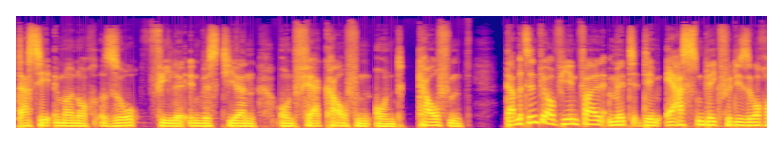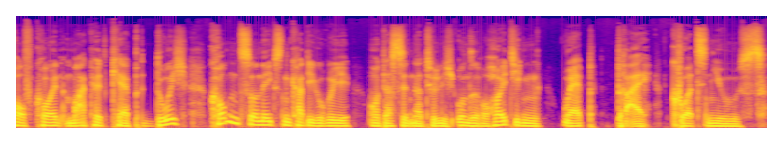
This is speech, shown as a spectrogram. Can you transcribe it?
dass hier immer noch so viele investieren und verkaufen und kaufen. Damit sind wir auf jeden Fall mit dem ersten Blick für diese Woche auf Coin Market Cap durch. Kommen zur nächsten Kategorie und das sind natürlich unsere heutigen Web 3 Kurznews.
